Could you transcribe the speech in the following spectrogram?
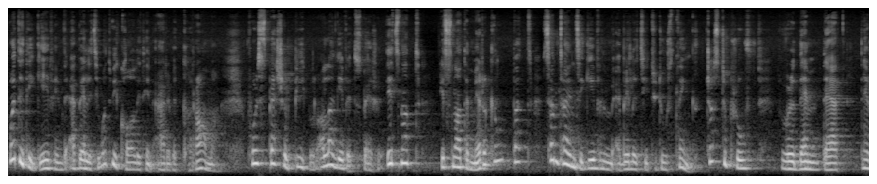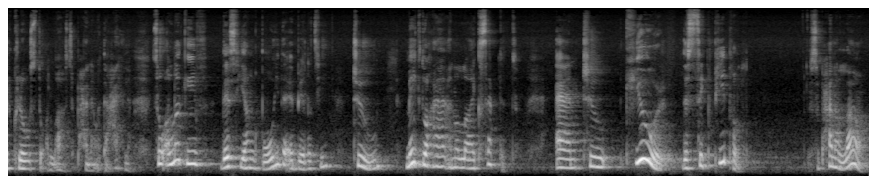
What did He give him? The ability, what we call it in Arabic, karama, for special people. Allah gave it special. It's not it's not a miracle, but sometimes He gave him ability to do things just to prove for them that they're close to Allah subhanahu wa ta'ala. So Allah gave this young boy the ability to make dua and Allah accept it and to cure the sick people. Subhanallah.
